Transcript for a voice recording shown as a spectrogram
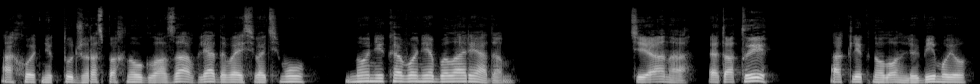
Охотник тут же распахнул глаза, вглядываясь во тьму, но никого не было рядом. «Тиана, это ты?» – окликнул он любимую,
